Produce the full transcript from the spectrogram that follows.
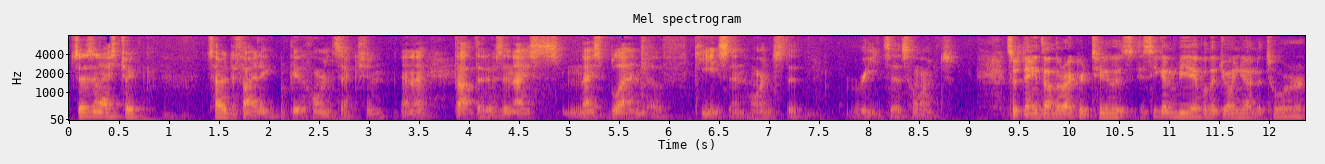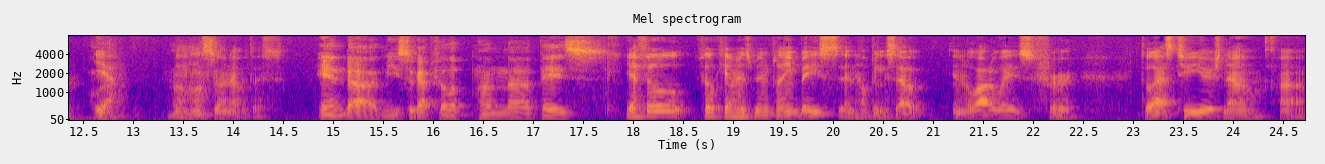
So it's a nice trick. It's hard to find a good horn section, and I thought that it was a nice nice blend of keys and horns that reads as horns. So Dane's on the record too. Is, is he going to be able to join you on the tour? Or- Yeah, yeah, he's Awesome. going out with us. And uh, you still got Philip on uh, bass. Yeah, Phil Phil Kim has been playing bass and helping us out in a lot of ways for the last two years now. Uh,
